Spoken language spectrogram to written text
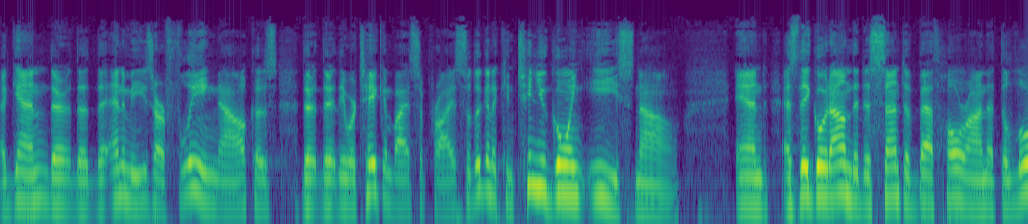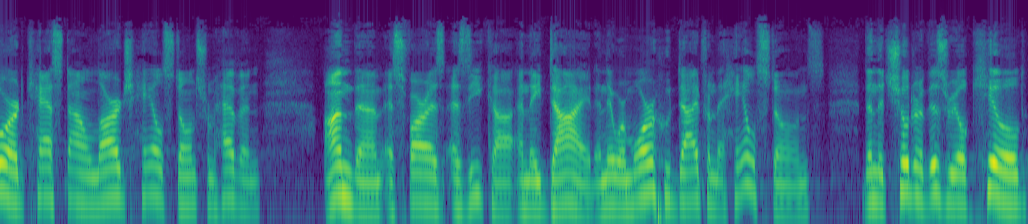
Again, the, the enemies are fleeing now because they were taken by surprise. So they're going to continue going east now and as they go down the descent of Beth Horon, that the Lord cast down large hailstones from heaven on them as far as Azekah, and they died. And there were more who died from the hailstones than the children of Israel killed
